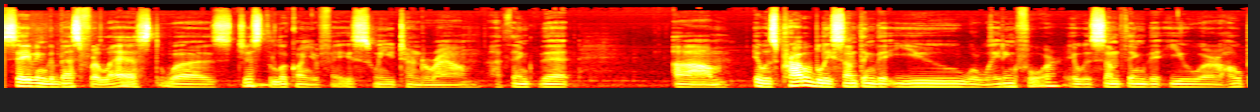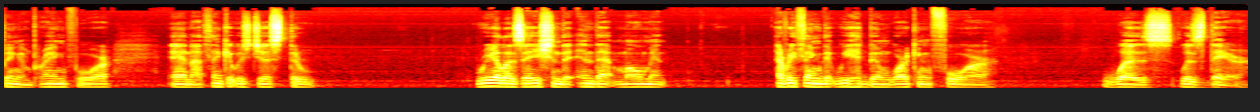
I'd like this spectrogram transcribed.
saving the best for last was just the look on your face when you turned around. I think that um, it was probably something that you were waiting for. It was something that you were hoping and praying for, and I think it was just the realization that in that moment, everything that we had been working for was was there,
